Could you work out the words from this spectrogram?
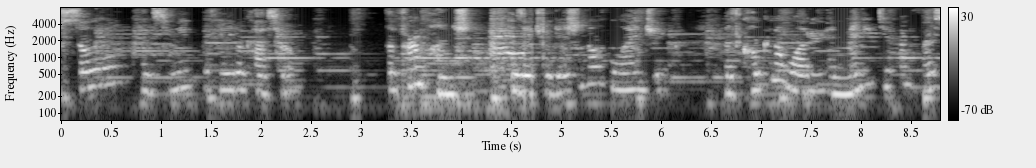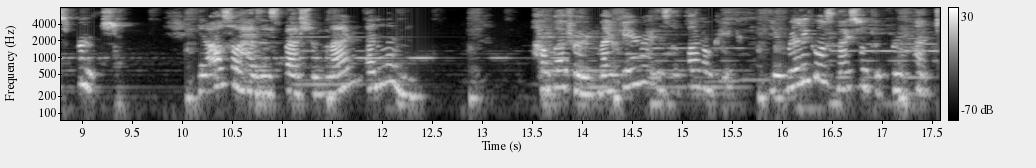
soda, and sweet potato casserole. The fruit punch is a traditional Hawaiian drink with coconut water and many different fresh fruits. It also has a splash of lime and lemon. However, my favorite is the funnel cake. It really goes nice with the fruit punch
